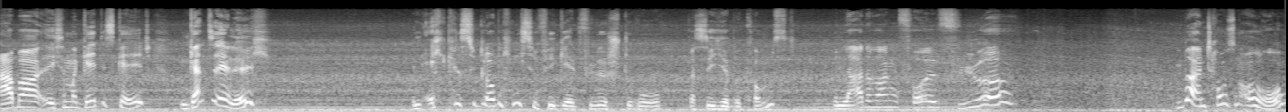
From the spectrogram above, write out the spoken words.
aber ich sag mal, Geld ist Geld. Und ganz ehrlich, in echt kriegst du, glaube ich, nicht so viel Geld für das Stroh, was du hier bekommst. Ein Ladewagen voll für über 1000 Euro.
